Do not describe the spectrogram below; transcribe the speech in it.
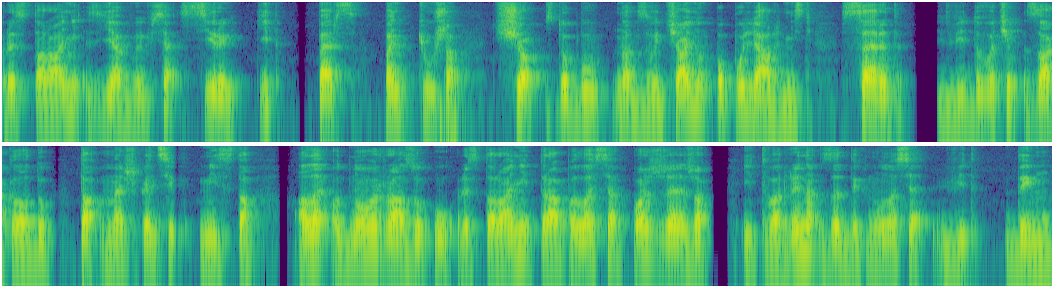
ресторані з'явився сірий кіт Перс Пантюша, що здобув надзвичайну популярність серед відвідувачів закладу та мешканців міста. Але одного разу у ресторані трапилася пожежа, і тварина задихнулася від диму.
